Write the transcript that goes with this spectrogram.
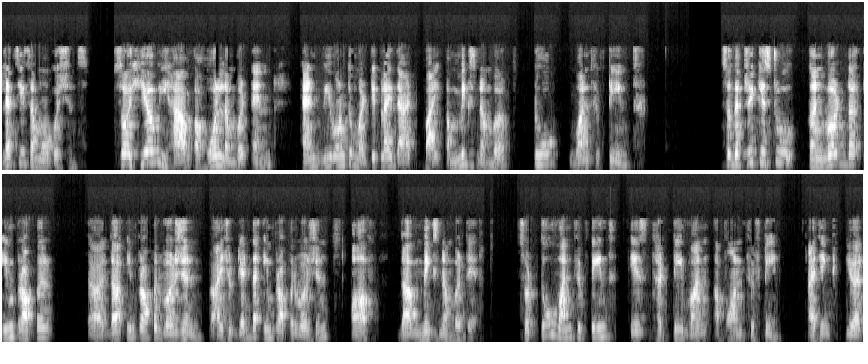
Let's see some more questions. So here we have a whole number 10 and we want to multiply that by a mixed number to 115th. So the trick is to convert the improper uh, the improper version. I should get the improper version of the mixed number there. So 2 115th is 31 upon 15. I think you are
